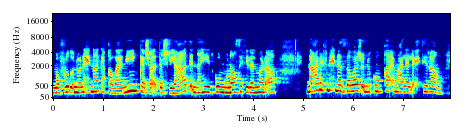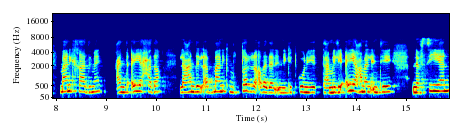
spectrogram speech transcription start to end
المفروض إنه نحن كقوانين كتشريعات انها هي تكون مناصفة للمرأة. نعرف نحن الزواج إنه يكون قائم على الاحترام. مانك خادمة عند أي حدا. لعند الأب مانك مضطرة ابدا إنك تكوني تعملي أي عمل أنت نفسيا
